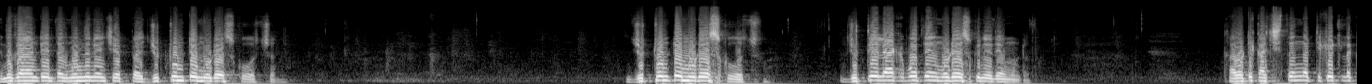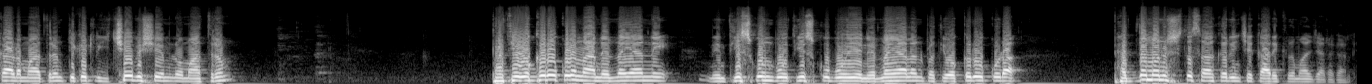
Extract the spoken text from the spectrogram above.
ఎందుకంటే ఇంతకుముందు నేను చెప్పా జుట్టుంటే మూడేసుకోవచ్చు అని జుట్టు ఉంటే మూడేసుకోవచ్చు. జుట్టే లేకపోతే మూడేసుకునేది ఏముండదు కాబట్టి ఖచ్చితంగా టికెట్ల కాడ మాత్రం టికెట్లు ఇచ్చే విషయంలో మాత్రం ప్రతి ఒక్కరూ కూడా నా నిర్ణయాన్ని నేను తీసుకొని పో తీసుకోబోయే నిర్ణయాలను ప్రతి ఒక్కరూ కూడా పెద్ద మనసుతో సహకరించే కార్యక్రమాలు జరగాలి.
